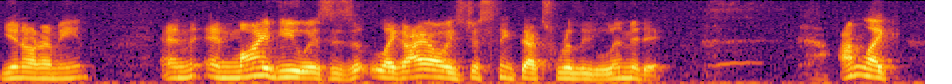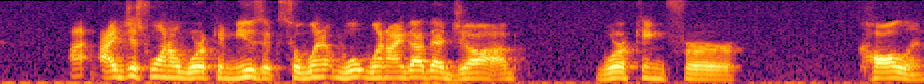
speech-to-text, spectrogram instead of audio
You know what I mean? And and my view is is like I always just think that's really limiting. I'm like I, I just want to work in music. So when when I got that job working for Colin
